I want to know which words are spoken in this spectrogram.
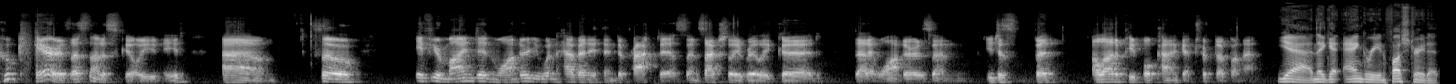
who cares? That's not a skill you need. Um, so if your mind didn't wander, you wouldn't have anything to practice. And it's actually really good that it wanders and you just but a lot of people kind of get tripped up on that. Yeah, and they get angry and frustrated.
